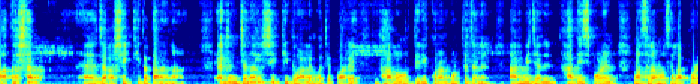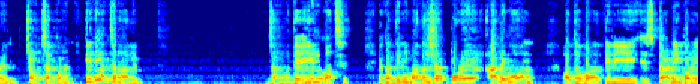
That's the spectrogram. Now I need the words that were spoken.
মাদ্রাসার যারা শিক্ষিত, তারা না। একজন জেনারেল শিক্ষিত আলেম হতে পারে। ভালো তিনি কোরআন পড়তে জানেন, আরবি জানেন, হাদিস পড়েন, মশলা মশলা পড়েন, চর্চা করেন, তিনি একজন আলেম। যার মধ্যে ইলম আছে। এখন তিনি মাদ্রাসায় পড়ে আলিম হন, অথবা তিনি স্টাডি করে,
